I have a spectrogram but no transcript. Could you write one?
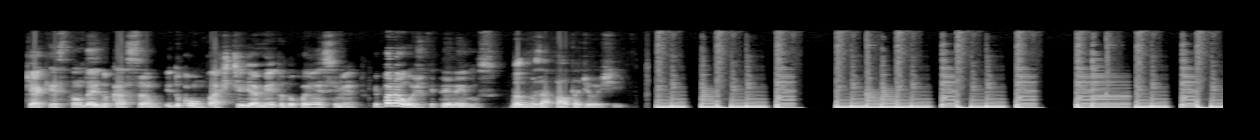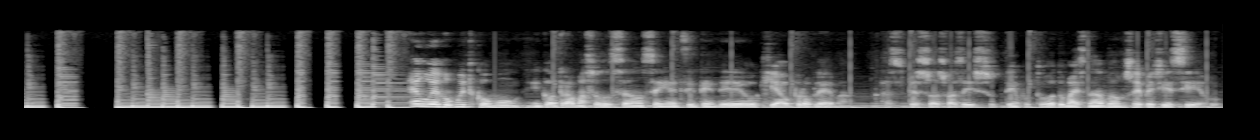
que é a questão da educação e do compartilhamento do conhecimento. E para hoje, o que teremos? Vamos à pauta de hoje. É um erro muito comum encontrar uma solução sem antes entender o que é o problema. As pessoas fazem isso o tempo todo, mas não vamos repetir esse erro.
